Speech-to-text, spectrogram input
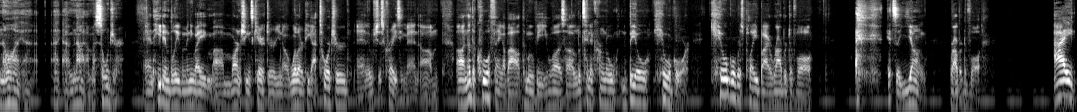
"No, I, I I'm not. I'm a soldier." And he didn't believe him anyway. Um, Martin Sheen's character, you know, Willard, he got tortured, and it was just crazy, man. Um, uh, another cool thing about the movie was uh, Lieutenant Colonel Bill Kilgore. Kilgore was played by Robert Duvall. it's a young Robert Duvall. I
